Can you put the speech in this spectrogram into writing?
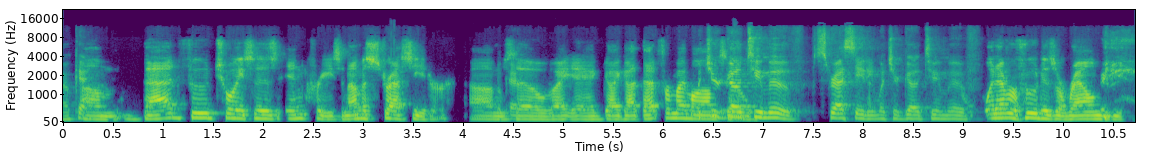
Okay. Um, bad food choices increase, and I'm a stress eater. Um, okay. So I, I got that from my mom. What's your so go-to move? Stress eating. What's your go-to move? Whatever food is around me.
